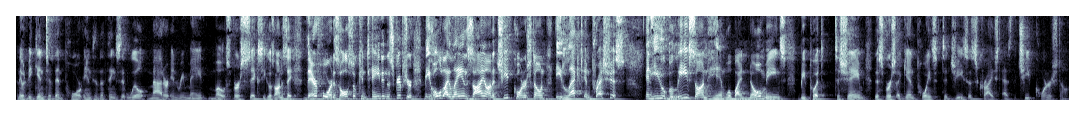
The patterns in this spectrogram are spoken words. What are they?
And they would begin to then pour into the things that will matter and remain most. Verse 6, he goes on to say, Therefore it is also contained in the scripture Behold, I lay in Zion a chief cornerstone, elect and precious. And he who believes on him will by no means be put to shame. This verse again points to Jesus Christ as the chief cornerstone.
